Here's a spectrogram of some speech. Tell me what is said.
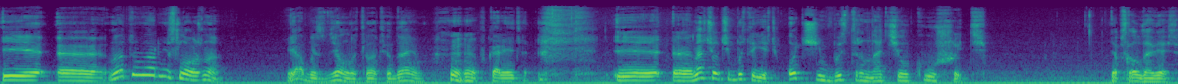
И, э, ну, это, наверное, несложно. Я бы сделал на Алтидаем в карете. И э, начал очень быстро есть, очень быстро начал кушать. Я бы сказал, давясь.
